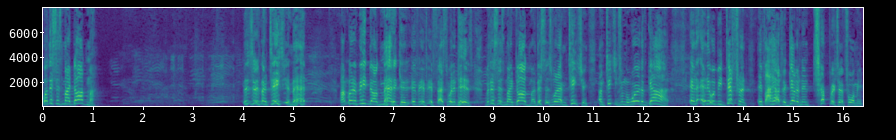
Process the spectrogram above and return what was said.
Well, this is my dogma. This is my teaching, man. I'm going to be dogmatic if, if, if, that's what it is. But this is my dogma. This is what I'm teaching. I'm teaching from the Word of God. And, and it would be different if I had to get an interpreter for me,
